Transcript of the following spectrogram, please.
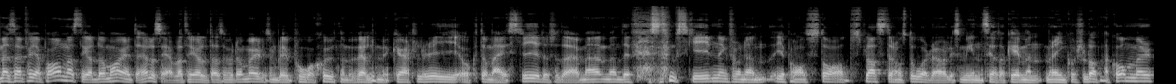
Men sen för japanernas del, de har ju inte heller så jävla trevligt, alltså, för de har ju liksom blivit påskjutna med väldigt mycket artilleri och de är i strid och sådär. Men, men det finns en beskrivning från en japansk stadsplats där de står där och liksom inser att okej, men marinkårssoldaterna kommer,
